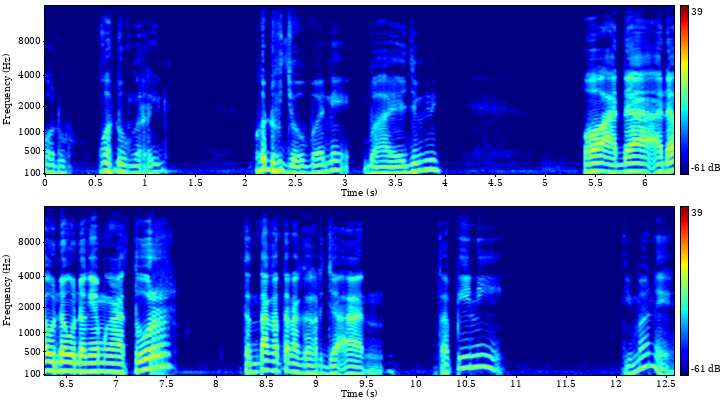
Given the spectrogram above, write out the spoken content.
Waduh Waduh ngeri nih. Waduh jawabannya bahaya juga nih Oh ada ada undang-undang yang mengatur tentang ketenaga kerjaan Tapi ini gimana ya?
